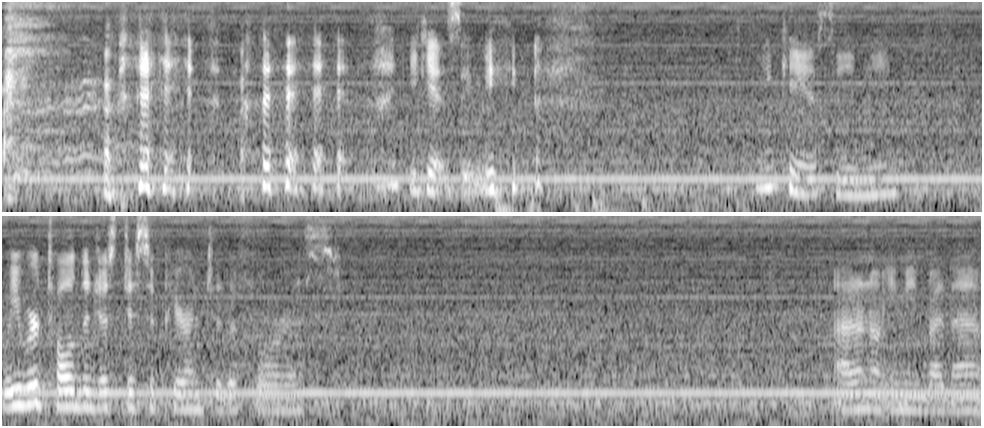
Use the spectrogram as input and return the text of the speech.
you can't see me. You can't see me. We were told to just disappear into the forest. I don't know what you mean by that.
